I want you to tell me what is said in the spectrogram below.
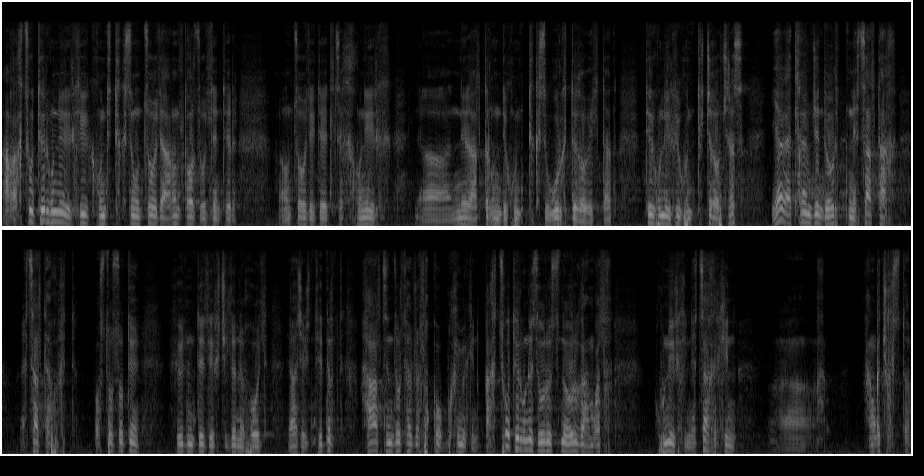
агагцгүй тэр хүний эрхийг хүнддэх гэсэн үндсэн хуулийн 17 дугаар зүйлийн тэр үндсэн хуулийг дээдл захих хүний эрх нэр алдар хүндийг хүнддэх гэсэн үүрэгтэйгээ уялдаад тэр хүний эрхийг хүнддэж байгаа учраас яг адилхан хэмжээнд өөрт нь яцаал таах яцаал тавих хэрэгтэй. Бус улсуудын хэвлэл мэдээлэл эрх чөлөөний хууль яаж ирж тэднэрт хаал цензуур тавьж болохгүй бүх юм их гагцгүй тэр хүнээс өөрөөс нь өөрийгөө хамгаалах хүний эрх няцаах эрхийг хангаж өгөх ёстой.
